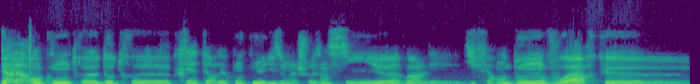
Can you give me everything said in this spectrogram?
vers la rencontre d'autres euh, créateurs de contenu, disons la chose ainsi, avoir les différents dons, voir que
